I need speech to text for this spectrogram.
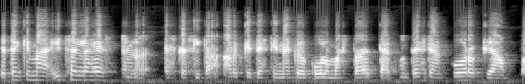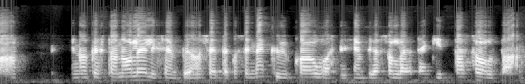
jotenkin mä itse lähestyn ehkä sitä arkkitehtin näkökulmasta, että kun tehdään korkeampaa niin oikeastaan oleellisempi on se, että kun se näkyy kauas, niin sen pitäisi olla jotenkin tasoltaan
